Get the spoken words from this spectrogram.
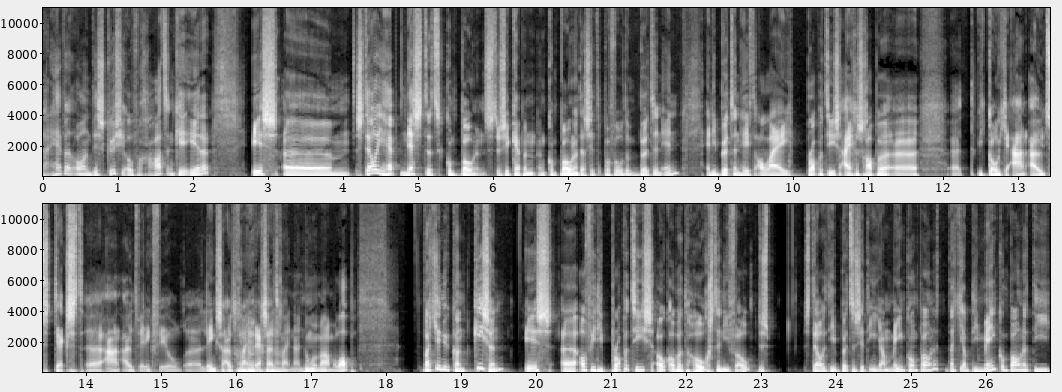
daar hebben we al een discussie over gehad een keer eerder. Is, ehm, stel je hebt nested components. Dus ik heb een, een component, daar zit bijvoorbeeld een button in. En die button heeft allerlei properties, eigenschappen. eh eh, icoontje aan, uit, tekst eh, aan, uit, weet ik veel. links uitgeleid, Mhm, rechts mhm. uitgeleid. Nou, noem het maar allemaal op. Wat je nu kan kiezen, is of je die properties ook op het hoogste niveau... Dus stel dat die button zit in jouw main component... dat je op die main component die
